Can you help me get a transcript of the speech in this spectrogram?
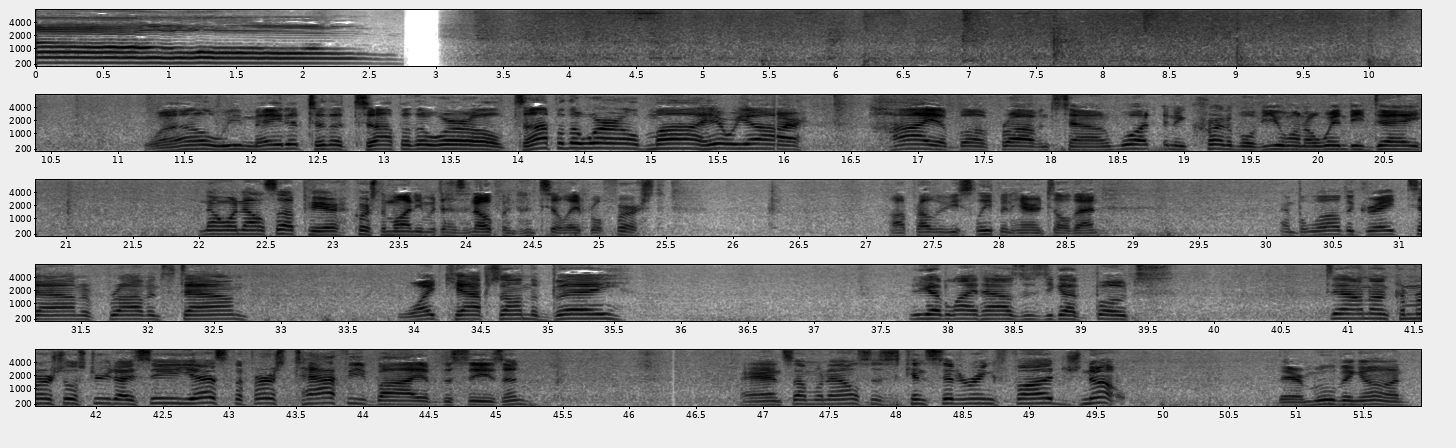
Well, we made it to the top of the world. Top of the world, Ma. Here we are, high above Provincetown. What an incredible view on a windy day. No one else up here. Of course, the monument doesn't open until April 1st. I'll probably be sleeping here until then. And below the great town of Provincetown, whitecaps on the bay. You got lighthouses, you got boats. Down on Commercial Street, I see, yes, the first taffy buy of the season. And someone else is considering fudge? No. They're moving on.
